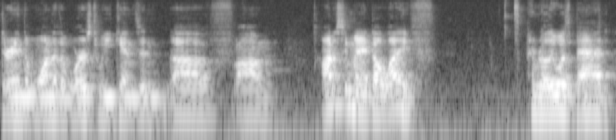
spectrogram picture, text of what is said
during the one of the worst weekends in, of um, honestly my adult life. It really was bad,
